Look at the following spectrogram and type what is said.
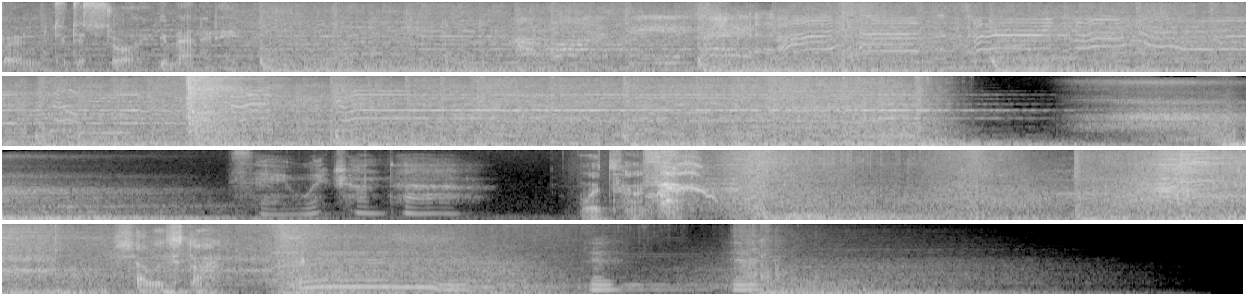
Returned to destroy humanity. Say witch hunter. Witch hunter. Shall we start? Mm-hmm. 嗯。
